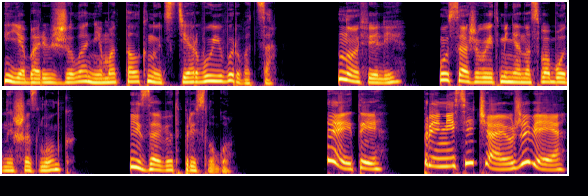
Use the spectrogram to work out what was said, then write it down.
Я борюсь с желанием оттолкнуть стерву и вырваться. Но Фели усаживает меня на свободный шезлонг и зовет прислугу. «Эй ты, принеси чаю, живее!»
